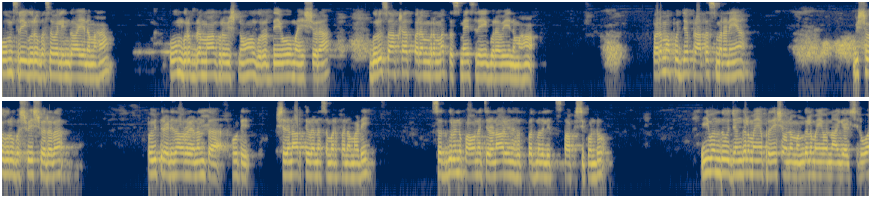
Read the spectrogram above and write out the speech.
ಓಂ ಶ್ರೀ ಗುರು ಬಸವಲಿಂಗಾಯ ನಮಃ. ಓಂ ಗುರುಬ್ರಹ್ಮ ಗುರು ವಿಷ್ಣು ಗುರುದೇವೋ ಮಹೇಶ್ವರ. ಗುರು ಸಾಕ್ಷಾತ್ ಪರಂ ಬ್ರಹ್ಮ, ತಸ್ಮೈ ಶ್ರೀ ಗುರವೇ ನಮಃ. ಪರಮ ಪೂಜ್ಯ ಪ್ರಾತಸ್ಮರಣೆಯ ವಿಶ್ವಗುರು ಬಸವೇಶ್ವರರ ಪವಿತ್ರ ಎಡಿದಾವರ ಅನಂತ ಕೋಟಿ ಶರಣಾರ್ಥಿಗಳನ್ನು ಸಮರ್ಪಣ ಮಾಡಿ ಸದ್ಗುರುನ ಪಾವನ ಚರಣಾರ್ವಿನ ಹೃತ್ಪದ್ಮದಲ್ಲಿ ಸ್ಥಾಪಿಸಿಕೊಂಡು ಈ ಒಂದು ಜಂಗಲಮಯ ಪ್ರದೇಶವನ್ನು ಮಂಗಲಮಯವನ್ನಾಗಿ ಆಗಿಸಿರುವ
